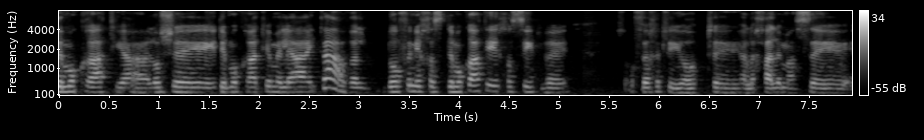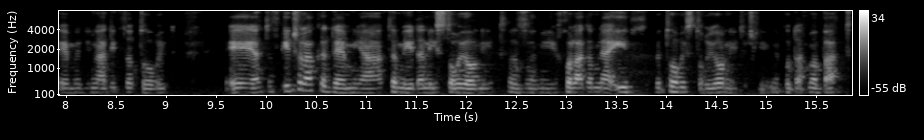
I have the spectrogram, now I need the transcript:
דמוקרטיה, לא שדמוקרטיה מלאה הייתה, אבל באופן יחס, דמוקרטיה יחסית והופכת להיות אה, הלכה למעשה מדינה דיקטטורית. התפקיד של האקדמיה, תמיד, אני היסטוריונית, אז אני יכולה גם להעיד בתור היסטוריונית, יש לי נקודת מבט,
